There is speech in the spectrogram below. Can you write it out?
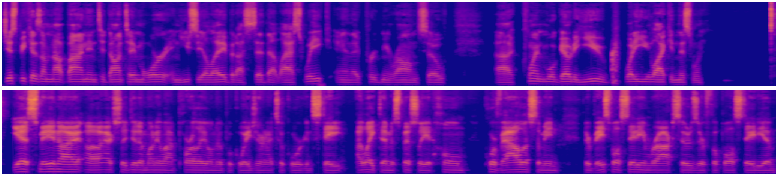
just because I'm not buying into Dante Moore and UCLA, but I said that last week and they proved me wrong. So, uh, Quentin, we'll go to you. What do you like in this one? Yes, me and I uh, actually did a money line parlay on Notebook Wager, and I took Oregon State. I like them, especially at home. Corvallis, I mean, their baseball stadium rocks. So does their football stadium.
